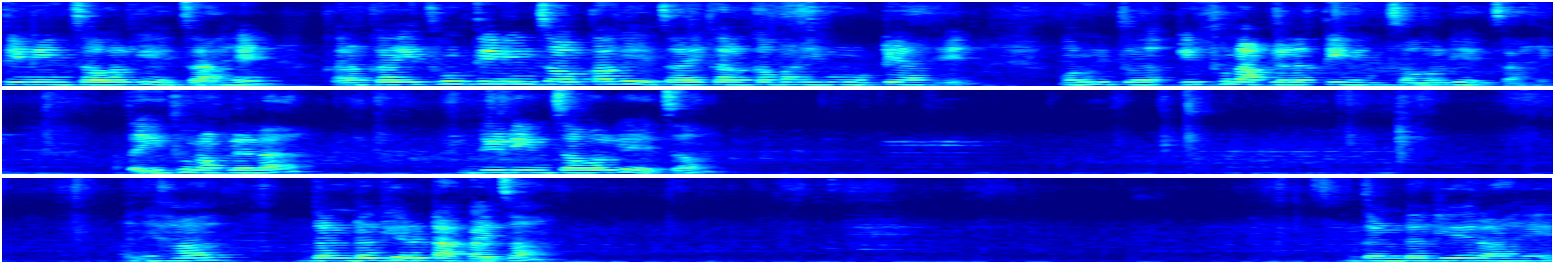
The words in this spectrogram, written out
तीन इंचावर घ्यायचं आहे. कारण का इथून तीन इंचावर का घ्यायचं आहे? कारण का बाही मोठी आहे. म्हणून इथं इथून आपल्याला तीन इंचावर घ्यायचं आहे. आता इथून आपल्याला दीड इंचावर घ्यायचं. आणि हा दंडघेर टाकायचा. दंडघेर आहे.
